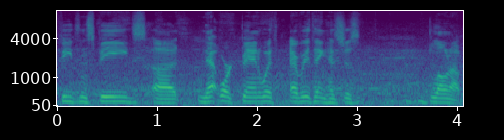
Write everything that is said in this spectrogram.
feeds and speeds, uh, network bandwidth, everything has just blown up.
